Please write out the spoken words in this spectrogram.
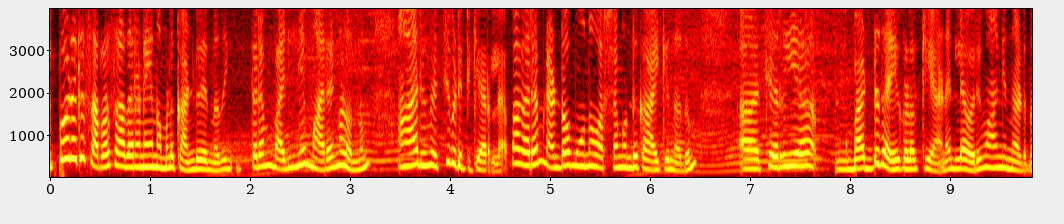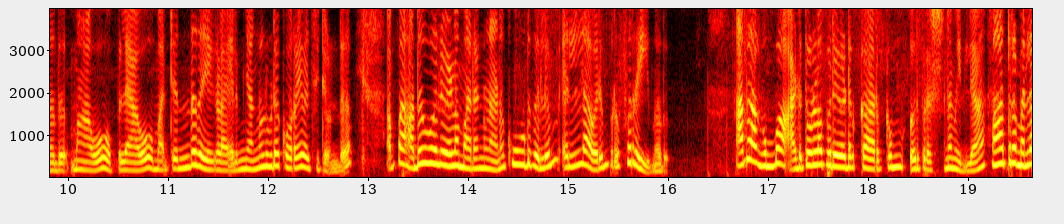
ഇപ്പോഴൊക്കെ സർവസാധാരണയായി നമ്മൾ കണ്ടുവരുന്നത് ഇത്തരം വലിയ മരങ്ങളൊന്നും ആരും വെച്ച് പിടിപ്പിക്കാറില്ല. പകരം രണ്ടോ മൂന്നോ വർഷം കൊണ്ട് കായ്ക്കുന്നതും ചെറിയ ബഡ് തൈകളൊക്കെയാണ് എല്ലാവരും വാങ്ങി നടുന്നത്. മാവോ പ്ലാവോ മറ്റെന്ത് തൈകളായാലും ഞങ്ങളിവിടെ കുറേ വെച്ചിട്ടുണ്ട്. അപ്പോൾ അതുപോലെയുള്ള മരങ്ങളാണ് കൂടുതലും എല്ലാവരും പ്രിഫർ ചെയ്യുന്നത്. അതാകുമ്പോൾ അടുത്തുള്ള പുരയിടക്കാർക്കും ഒരു പ്രശ്നമില്ല. മാത്രമല്ല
